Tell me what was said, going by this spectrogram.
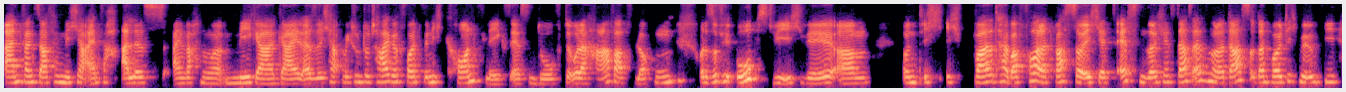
anfangs war für mich ja einfach alles einfach nur mega geil. Also ich habe mich schon total gefreut, wenn ich Cornflakes essen durfte oder Haferflocken oder so viel Obst, wie ich will. Ähm, und ich, ich war total überfordert, was soll ich jetzt essen? Soll ich jetzt das essen oder das? Und dann wollte ich mir irgendwie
